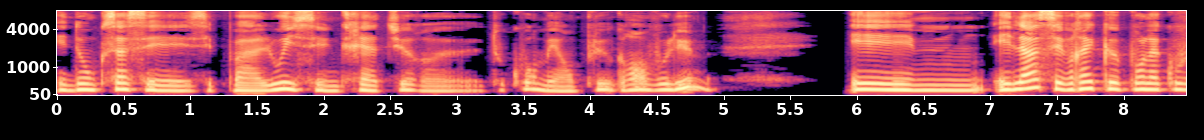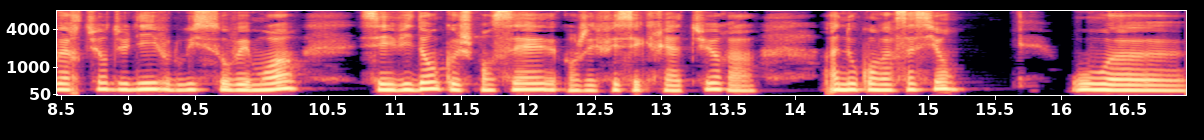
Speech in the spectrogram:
Et donc ça c'est c'est pas Louis, c'est une créature euh, tout court mais en plus grand volume. Et, et là c'est vrai que pour la couverture du livre Louis sauvez-moi, c'est évident que je pensais, quand j'ai fait ces créatures, à, à nos conversations, où euh,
